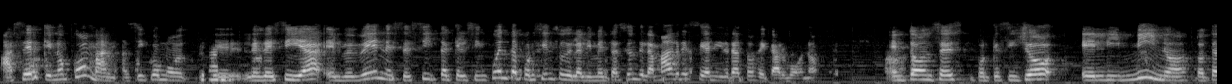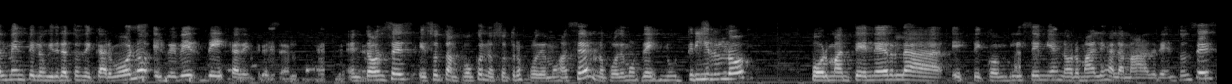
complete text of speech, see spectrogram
hacer que no coman, así como eh, les decía, el bebé necesita que el 50% de la alimentación de la madre sean hidratos de carbono. Entonces, porque si yo elimino totalmente los hidratos de carbono, el bebé deja de crecer. Entonces, eso tampoco nosotros podemos hacer, no podemos desnutrirlo por mantenerla este, con glicemias normales a la madre. Entonces,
